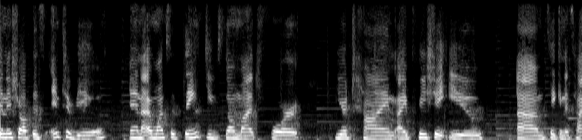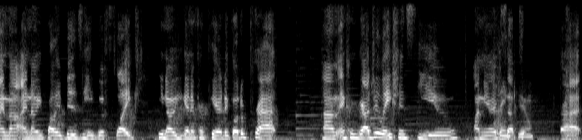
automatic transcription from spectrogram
finish off this interview. And I want to thank you so much for your time. I appreciate you um, taking the time out. I know you're probably busy with like, you know, you're going to prepare to go to Pratt. Um, and congratulations to you on your Thank acceptance you. Pratt.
